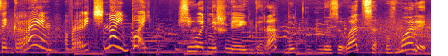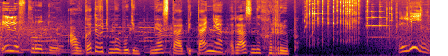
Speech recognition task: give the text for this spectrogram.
сыграем в речной бой. Сегодняшняя игра будет называться «В море или в пруду» А угадывать мы будем место обитания разных рыб. Линь,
